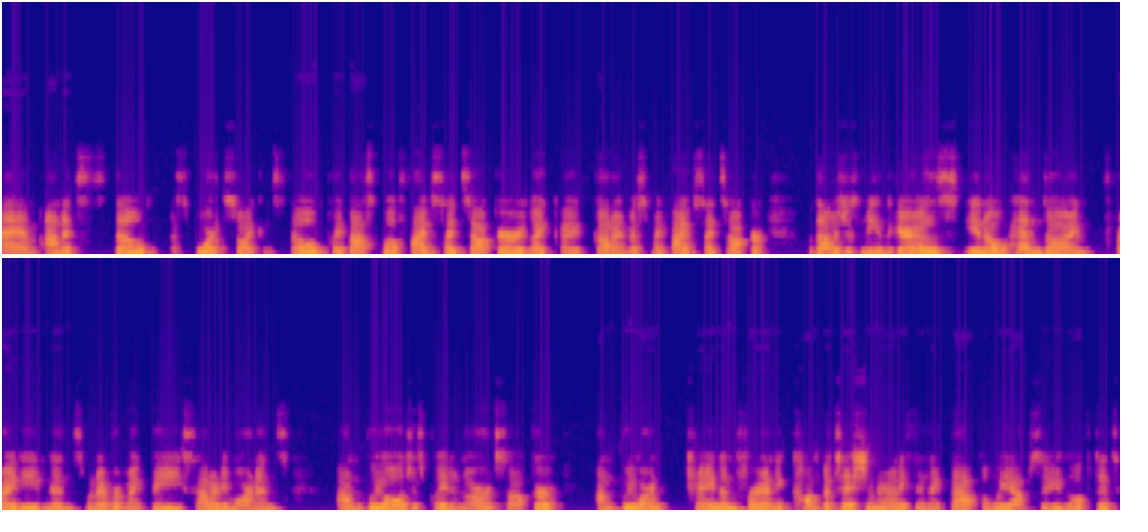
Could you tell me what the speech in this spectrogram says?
Um, and it's still a sport, so I can still play basketball, five-a-side soccer. Like I God, I miss my five-a-side soccer, but that was just me and the girls, you know, heading down Friday evenings, whenever it might be, Saturday mornings, and we all just played an hour of soccer. And we weren't training for any competition or anything like that, but we absolutely loved it.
